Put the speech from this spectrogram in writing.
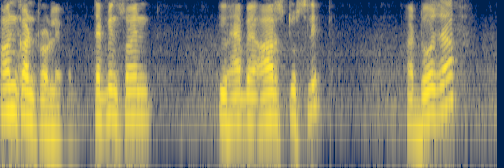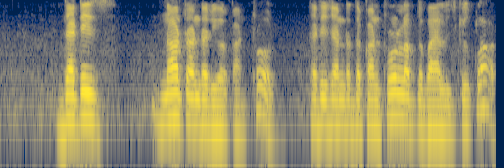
uncontrollable. That means when you have a hours to sleep a doze off, that is not under your control. That is under the control of the biological clock.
